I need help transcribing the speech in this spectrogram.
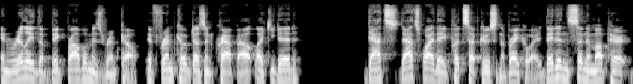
And really, the big problem is Remco. If Remco doesn't crap out like he did, that's that's why they put Sepp Kuss in the breakaway. They didn't send him up here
